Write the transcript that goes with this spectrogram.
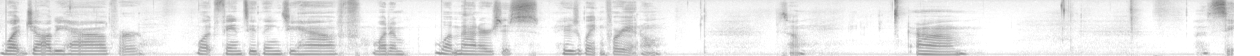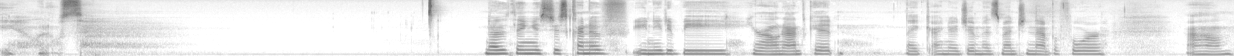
what job you have or what fancy things you have. What Im- what matters is who's waiting for you at home. So, um, let's see what else. Another thing is just kind of you need to be your own advocate. Like I know Jim has mentioned that before. Um,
